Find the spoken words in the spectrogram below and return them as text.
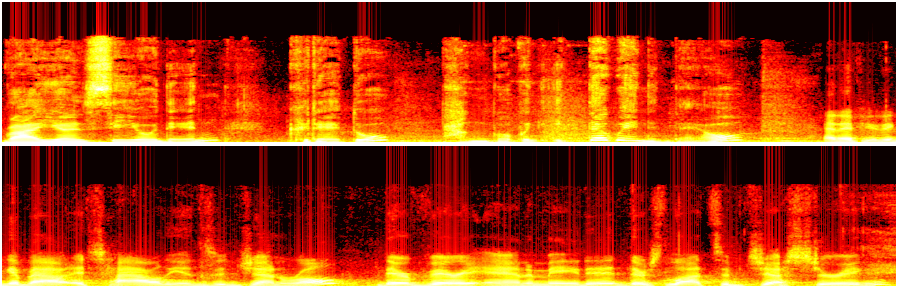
라이언 CEO는 그래도 방법은 있다고 했는데요. And if you think about Italians in general, they're very animated. There's lots of gesturing.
